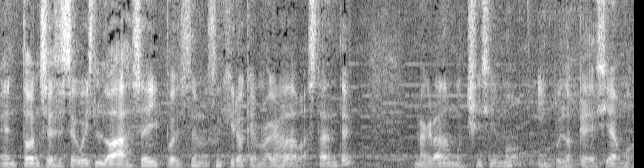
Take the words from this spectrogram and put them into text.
Entonces ese güey lo hace y pues es un giro que me agrada bastante, me agrada muchísimo y pues lo que decíamos.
